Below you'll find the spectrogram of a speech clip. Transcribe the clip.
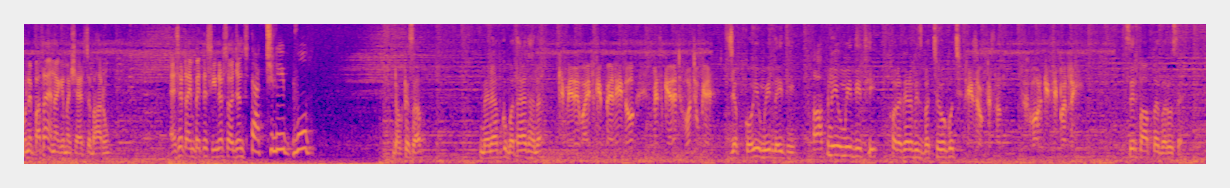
उन्हें पता है ना कि मैं शहर से बाहर हूँ। ऐसे टाइम पे इतने सीनियर सर्जन एक्चुअली वो डॉक्टर साहब मैंने आपको बताया था ना कि मेरे वाइफ के पहले ही दो मिसकैरेज हो चुके हैं। जब कोई उम्मीद नहीं थी आपने ही उम्मीद दी थी। और अगर अब इस बच्चे को कुछ प्लीज़ डॉक्टर साहब और किसी पर नहीं। सिर्फ़ आप पर भरोसा है।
